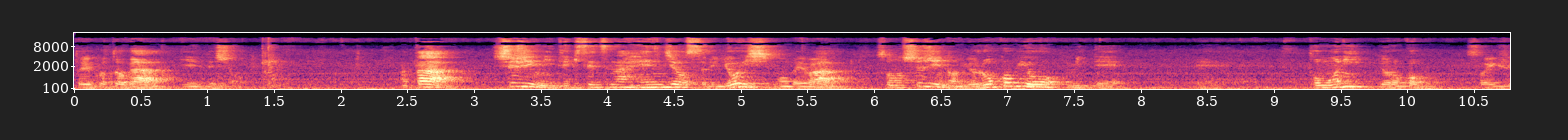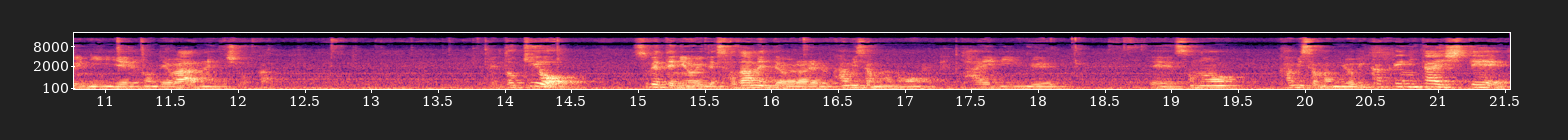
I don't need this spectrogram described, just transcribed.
ということが言えるでしょう。また主人に適切な返事をする良いしもべはその主人の喜びを見て、えー、共に喜ぶ。そういうふうに言えるのではないでしょうか。時を全てにおいて定めておられる神様のタイミング、え、その神様の呼びかけに対して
